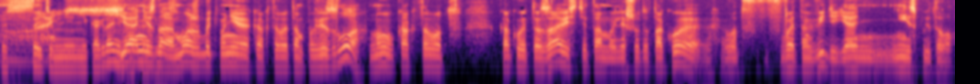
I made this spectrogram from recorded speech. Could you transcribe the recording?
То есть с этим ни, никогда не Я не знаю, может быть мне как-то в этом повезло, ну как-то вот какой-то зависти там или что-то такое вот в этом виде я не испытывал.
